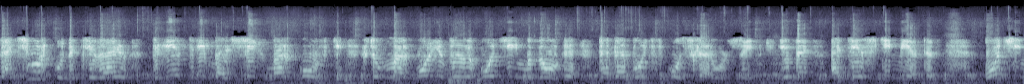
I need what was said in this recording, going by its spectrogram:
на терку натираю две-три больших морковки, чтобы моркови было очень много. Тогда будет вкус хороший. Это одесский метод. Очень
